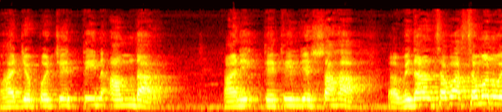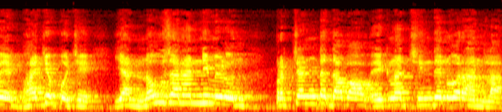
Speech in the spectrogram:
भाजपचे तीन आमदार आणि तेथील जे सहा विधानसभा समन्वयक भाजपचे या नऊ जणांनी मिळून प्रचंड दबाव एकनाथ शिंदेवर आणला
